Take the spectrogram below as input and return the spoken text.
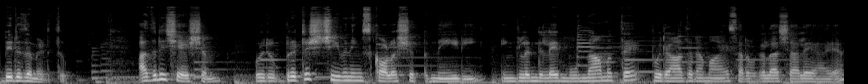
ബിരുദമെടുത്തു. അതിനുശേഷം ഒരു ബ്രിട്ടീഷ് ചീവനിങ് സ്കോളർഷിപ്പ് നേടി ഇംഗ്ലണ്ടിലെ മൂന്നാമത്തെ പുരാതനമായ സർവകലാശാലയായ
